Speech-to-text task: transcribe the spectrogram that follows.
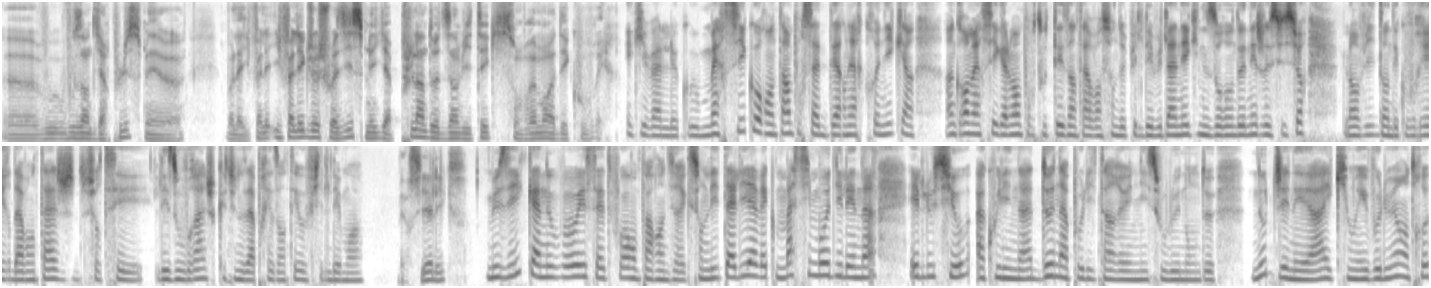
vous, vous en dire plus, mais euh, voilà, il fallait, il fallait que je choisisse, mais il y a plein d'autres invités qui sont vraiment à découvrir. et qui valent le coup. Merci Corentin pour cette dernière chronique. Un, un grand merci également pour toutes tes interventions depuis le début de l'année qui nous auront donné, je suis sûre, l'envie d'en découvrir davantage sur tes- les ouvrages que tu nous as présentés au fil des mois. Merci Alix. Musique à nouveau et cette fois on part en direction de l'Italie avec Massimo Dilena et Lucio Aquilina, deux Napolitains réunis sous le nom de Nugenea et qui ont évolué entre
